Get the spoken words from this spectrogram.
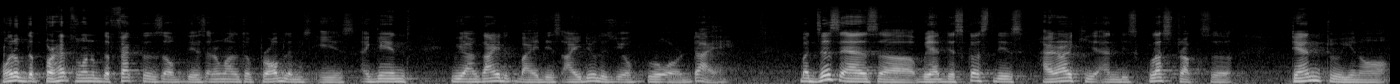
one of the perhaps one of the factors of these environmental problems is again we are guided by this ideology of grow or die. But just as uh, we had discussed this hierarchy and this class structure tend to you know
